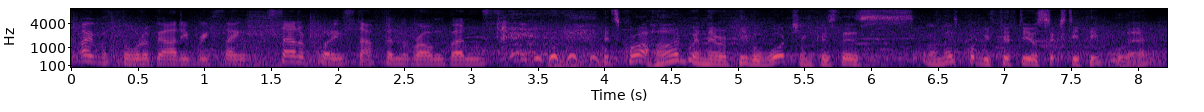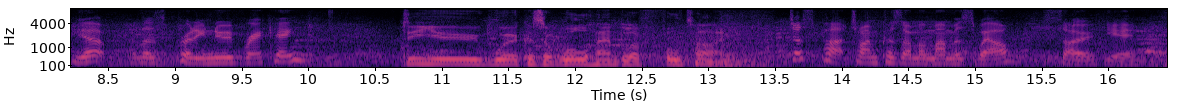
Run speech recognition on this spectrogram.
overthought about everything, started putting stuff in the wrong bins. it's quite hard when there are people watching because there's, well, there's probably 50 or 60 people there. Yep, it is pretty nerve wracking. Do you work as a wool handler full time? Just part time because I'm a mum as well. So, yeah.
